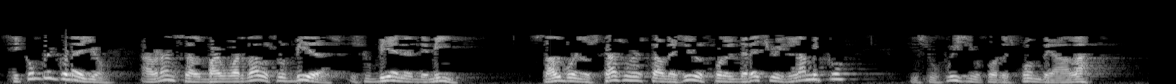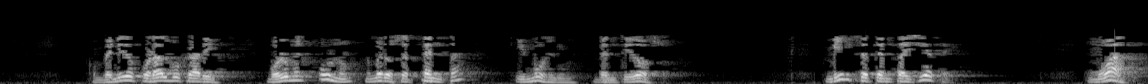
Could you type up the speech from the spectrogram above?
Si cumplen con ello, habrán salvaguardado sus vidas y sus bienes de mí, salvo en los casos establecidos por el derecho islámico y su juicio corresponde a Alá. Convenido por Al-Bukhari, volumen 1, número 70 y Muslim 22. 1077. Muad,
